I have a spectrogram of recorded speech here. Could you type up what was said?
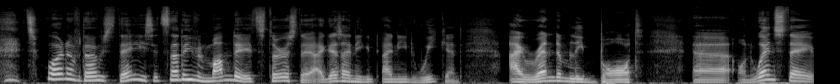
it's one of those days. It's not even Monday. It's Thursday. I guess I need I need weekend. I randomly bought uh, on Wednesday.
